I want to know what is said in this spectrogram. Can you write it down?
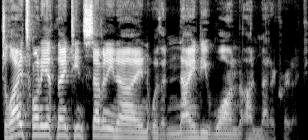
July 20th, 1979, with a 91 on Metacritic.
